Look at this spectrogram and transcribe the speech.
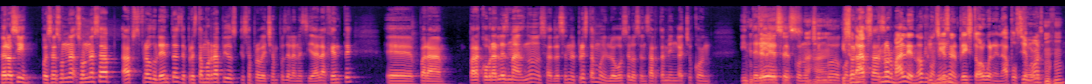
Pero sí, pues es una, son unas app- apps fraudulentas de préstamos rápidos que se aprovechan pues de la necesidad de la gente eh, para, para cobrarles más, ¿no? O sea, le hacen el préstamo y luego se los ensartan bien gacho con intereses, Intereses, con un ajá. chingo, Y con son apps tasas. normales, ¿no? Que consigues en el Play Store o en el Apple Store. Ujú. O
